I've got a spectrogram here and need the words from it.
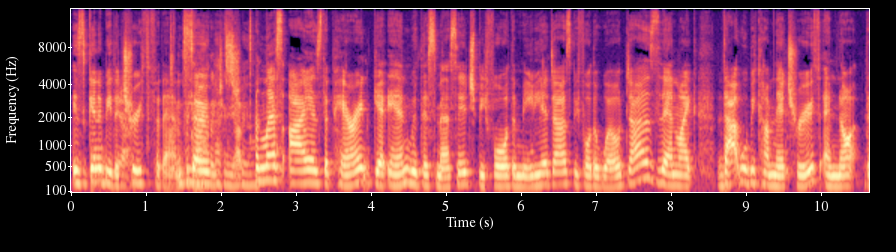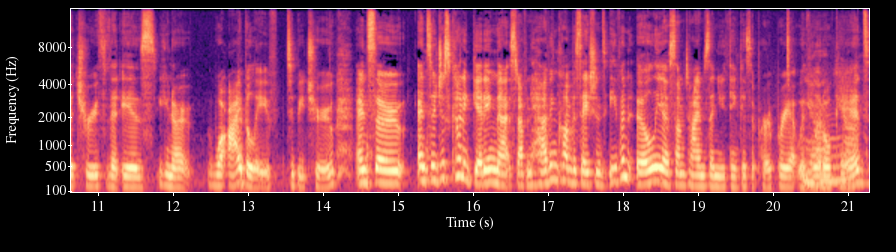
is going to be the truth for them so true. Unless I, as the parent, get in with this message before the media does, before the world does, then like that will become their truth and not the truth that is, you know, what I believe to be true. And so and so just kind of getting that stuff and having conversations even earlier sometimes than you think is appropriate with little kids.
